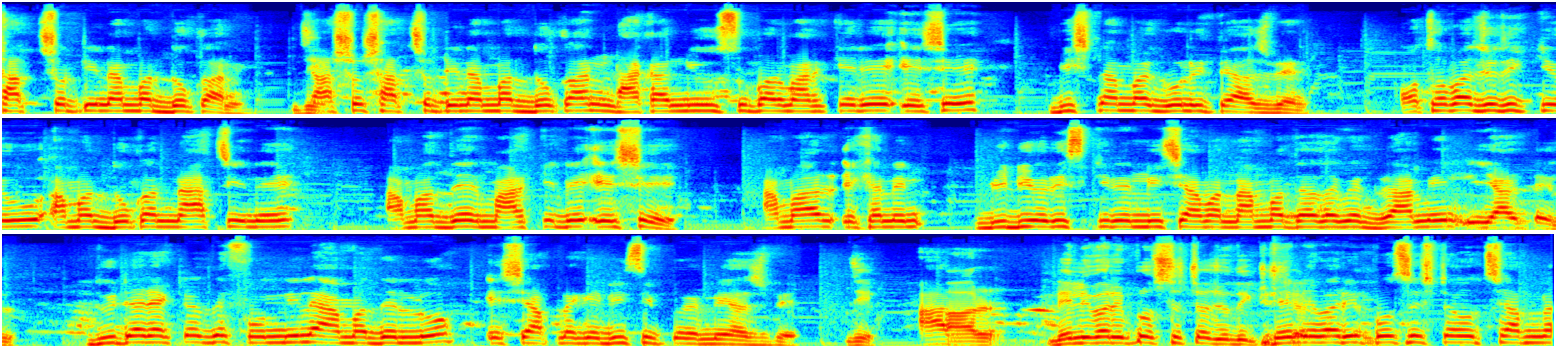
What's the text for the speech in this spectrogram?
সাতষট্টি নাম্বার দোকান। চারশো সাতষট্টি নাম্বার দোকান ঢাকা নিউ সুপার মার্কেটে এসে বিশ নাম্বার গলিতে আসবেন। অথবা যদি কেউ আমার দোকান না চেনে আমাদের মার্কেটে এসে আমার এখানে ভিডিওর স্ক্রিনের নিচে আমার নাম্বার দেওয়া থাকবে গ্রামীণ এয়ারটেল। দুইটার একটাতে ফোন দিলে আমাদের লোক এসে আপনাকে রিসিভ করে নিয়ে আসবে। জি আর- ডেলিভারি প্রসেসটা যদি একটু ডেলিভারি প্রসেসটা হচ্ছে আমরা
